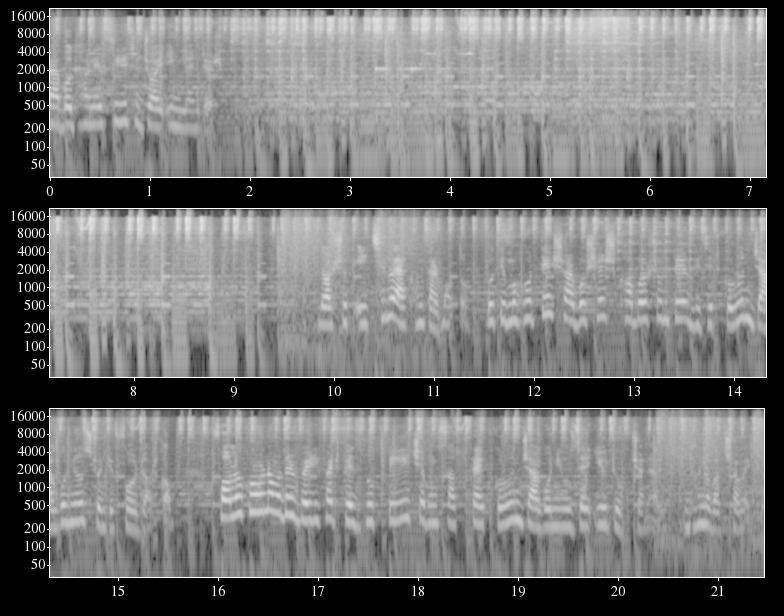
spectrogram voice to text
ব্যবধানে সিরিজ জয় ইংল্যান্ডের। দর্শক, এই ছিল এখনকার মতো। প্রতি মুহূর্তে সর্বশেষ খবর শুনতে ভিজিট করুন Jago news twenty four dot com follow করুন আমাদের ভেরিফাইড ফেসবুক পেজ এবং সাবস্ক্রাইব করুন জাগো নিউজের ইউটিউব চ্যানেল ধন্যবাদ সবাইকে।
